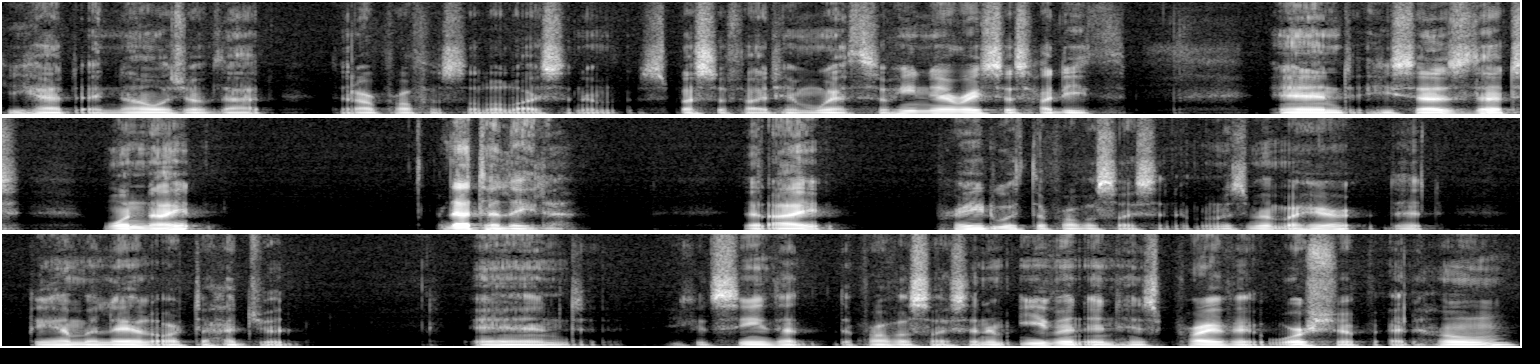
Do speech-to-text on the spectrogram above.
he had a knowledge of that that our Prophet specified him with. So he narrates this hadith, and he says that one night, that layla, that I prayed with the Prophet ﷺ. What is meant by here? That qiyam al or tahajjud. And you could see that the Prophet ﷺ, even in his private worship at home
